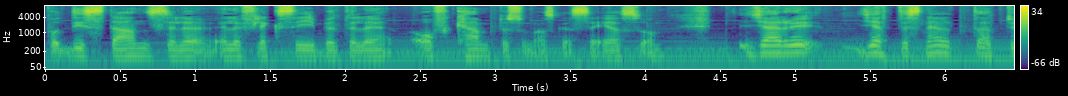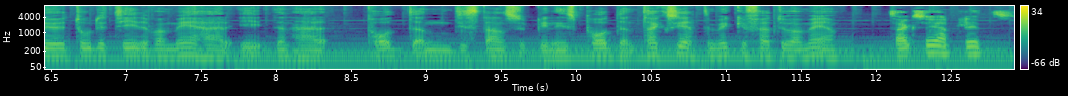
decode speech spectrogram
på distans eller, eller flexibelt eller off campus om man ska säga. Så, Jerry, jättesnällt att du tog dig tid att vara med här i den här podden, distansutbildningspodden. Tack så jättemycket för att du var med. Tack så hjärtligt.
